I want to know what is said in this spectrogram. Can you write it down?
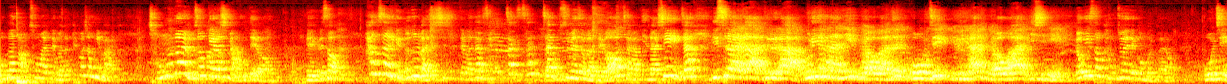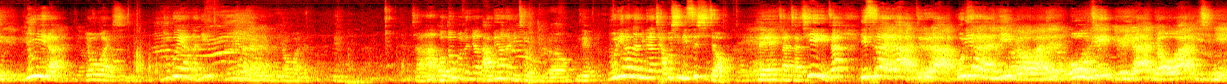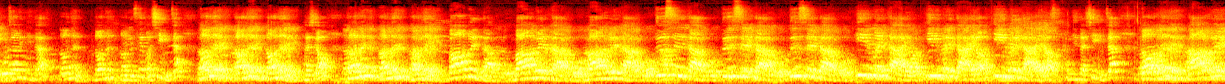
엄마가 방송할 때마다 표정이 막 정말 무섭게 하시면 안 돼요. 네, 그래서 항상 이렇게 눈을 마주치실 때마다 살짝 살짝 웃으면서 가세요. 자 갑니다. 시작. 이스라엘아 들으라 우리 하나님 여호와는 오직 유일한 여호와이시니 여기서 강조해야 될 건 뭘까요? 오직 유일한 여호와이시니 누구의 하나님? 우리 하나님 여호와는. 네. 자 어떤 분은요 남의 하나님처럼 불러요. 근데 우리 하나님이란 자부심 있으시죠? 네, 자, 자, 시작. 이스라엘아 들으라. 우리 하나님 여호와는 오직 유일한 여호와이시니. 5절입니다. 너는 너는 너는 세 번 시작. 너는 너는 너는 다시요. 너는 너는 너는 마음을 다하고 마음을 다하고 마음을 다하고 뜻을 다하고 뜻을 다하고 뜻을 다하고 힘을 다하여 힘을 다하여 힘을 다하여 갑니다. 시작. 너는 마음을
